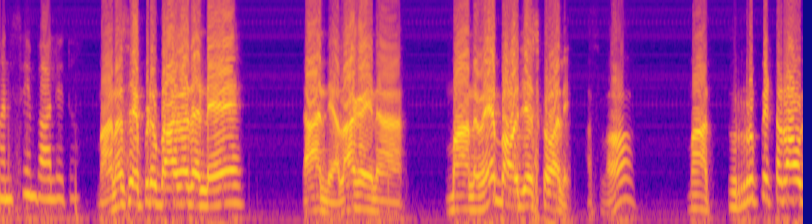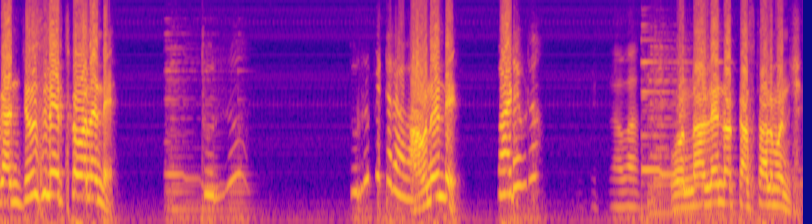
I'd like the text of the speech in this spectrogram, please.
మనసేం బాగాలేదు మనసు ఎప్పుడు బాగోదండి. దాన్ని ఎలాగైనా మనమే బాగు చేసుకోవాలి. అసలు మా తుర్రు పిట్టరావు గారిని చూసి నేర్చుకోవాలండి. తుర్రు? తుర్రు పిట్టరావా? అవునండి. వాడెవడు? రావా ఉన్నాళ్ళండి ఒక కష్టాల మనిషి.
